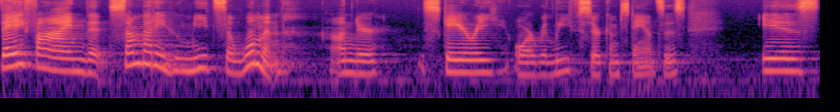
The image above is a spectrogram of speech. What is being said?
they find that somebody who meets a woman under scary or relief circumstances is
